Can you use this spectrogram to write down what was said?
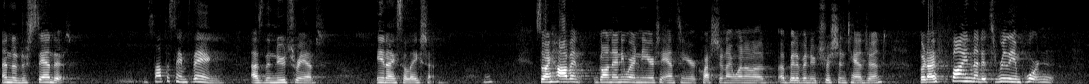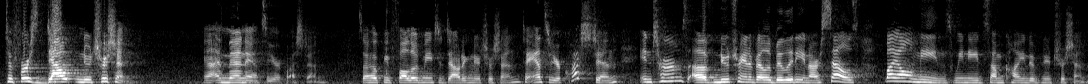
and understand it. It's not the same thing as the nutrient in isolation. So I haven't gone anywhere near to answering your question. I went on a, a bit of a nutrition tangent. But I find that it's really important to first doubt nutrition yeah, and then answer your question. So I hope you followed me to doubting nutrition. To answer your question, in terms of nutrient availability in our cells, by all means, we need some kind of nutrition.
